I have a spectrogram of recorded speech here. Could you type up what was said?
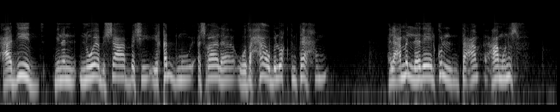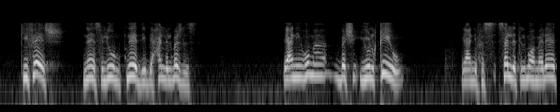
عديد من النواب الشعب باش يقدموا أشغالها وضحاوا بالوقت متاعهم. العمل هذا الكل متاع عام ونصف. كيفاش ناس اليوم تنادي بحل المجلس؟ يعني هما باش يلقيوا يعني في سلة المهملات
